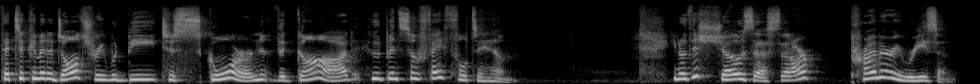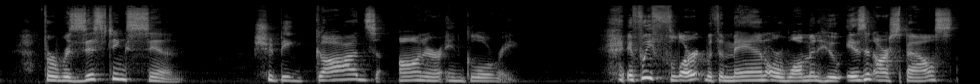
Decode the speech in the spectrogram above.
that to commit adultery would be to scorn the God who'd been so faithful to him. You know, this shows us that our primary reason for resisting sin should be God's honor and glory. If we flirt with a man or woman who isn't our spouse,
